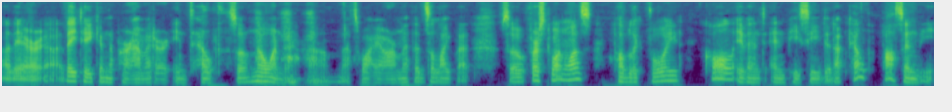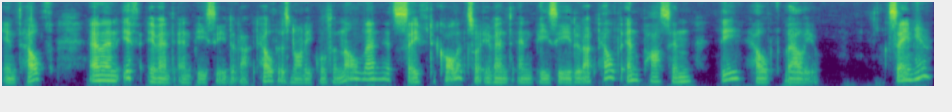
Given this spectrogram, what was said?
uh, uh, they take in the parameter int health. So no wonder. Um, that's why our methods are like that. So first one was public void call event npc deduct health, pass in the int health, and then if event npc deduct health is not equal to null, then it's safe to call it. So event npc deduct health and pass in the health value. Same here.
